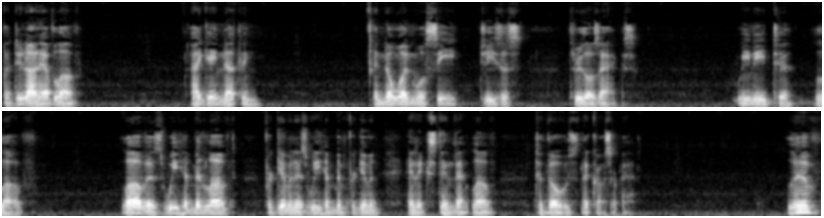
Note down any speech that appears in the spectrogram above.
but do not have love, I gain nothing. And no one will see Jesus through those acts. We need to love. Love as we have been loved, forgiven as we have been forgiven, and extend that love to those that cross our path. Live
